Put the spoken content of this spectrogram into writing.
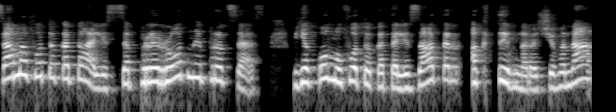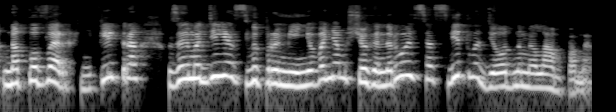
Саме фотокаталіз це природний процес, в якому фотокаталізатор, активна речовина на поверхні фільтра взаємодіє з випромінюванням, що генерується світлодіодними лампами.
